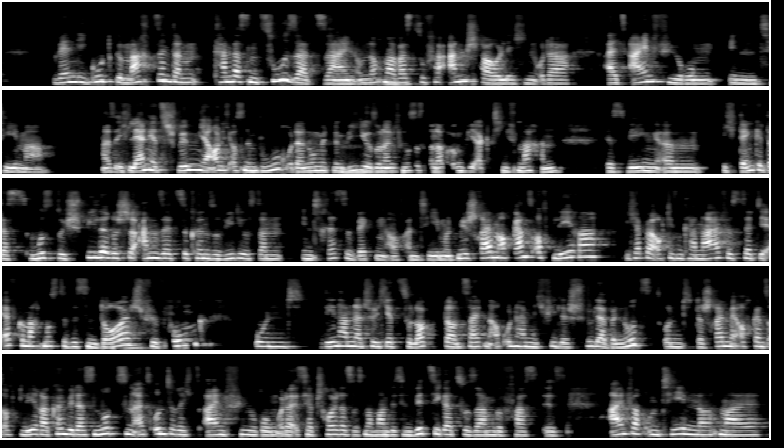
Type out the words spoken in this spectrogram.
wenn die gut gemacht sind, dann kann das ein Zusatz sein, um nochmal was zu veranschaulichen oder als Einführung in ein Thema. Also ich lerne jetzt Schwimmen ja auch nicht aus einem Buch oder nur mit einem mhm. Video, sondern ich muss es dann auch irgendwie aktiv machen. Deswegen, ähm, ich denke, das muss durch spielerische Ansätze können so Videos dann Interesse wecken auch an Themen. Und mir schreiben auch ganz oft Lehrer, ich habe ja auch diesen Kanal fürs ZDF gemacht, musste wissen Deutsch für Funk. Und den haben natürlich jetzt zu Lockdown-Zeiten auch unheimlich viele Schüler benutzt. Und da schreiben mir auch ganz oft Lehrer, können wir das nutzen als Unterrichtseinführung? Oder ist ja toll, dass es nochmal ein bisschen witziger zusammengefasst ist. Einfach um Themen nochmal,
